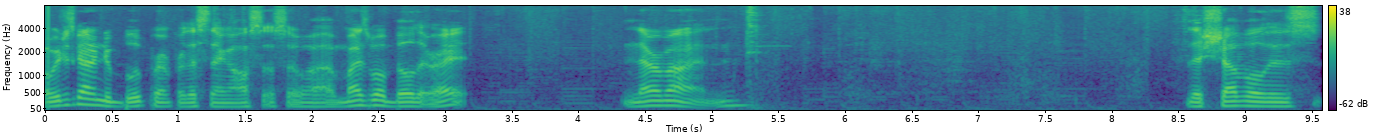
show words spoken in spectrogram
well, we just got a new blueprint for this thing also, so uh, might as well build it, right? Never mind. The shovel is.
